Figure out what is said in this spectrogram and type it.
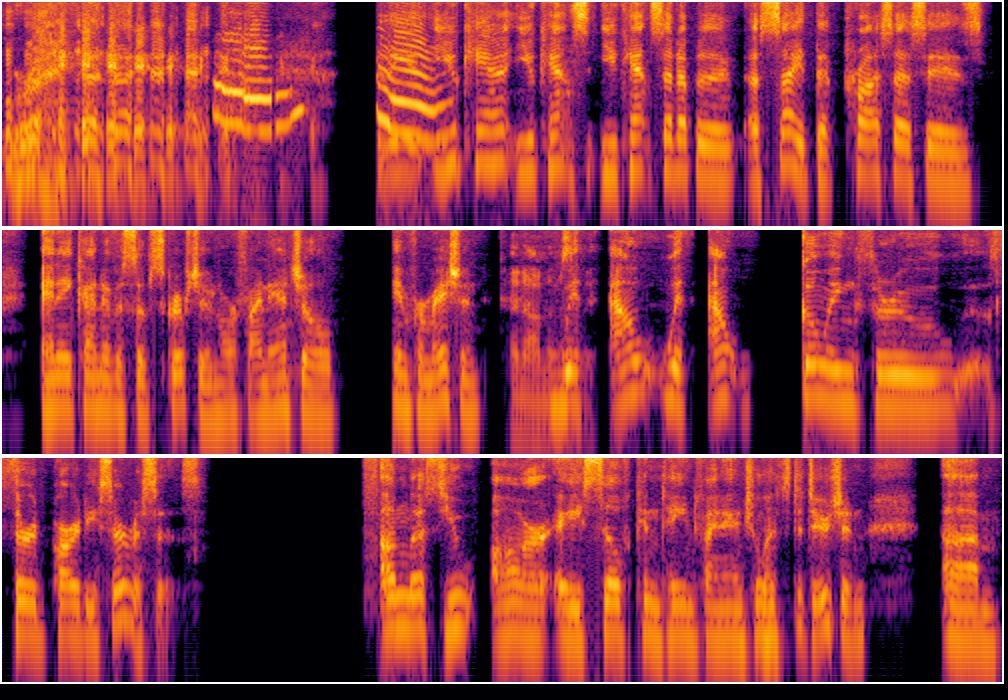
right. The you can't you can't you can't set up a, a site that processes any kind of a subscription or financial information anonymously. without without going through third party services unless you are a self-contained financial institution um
